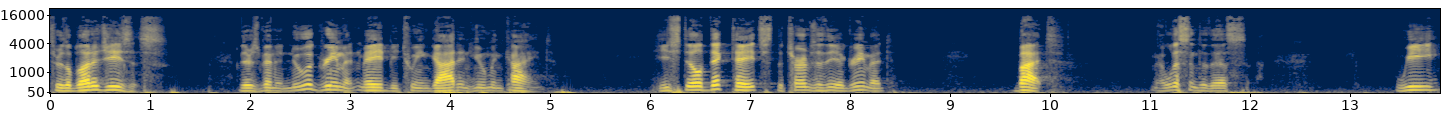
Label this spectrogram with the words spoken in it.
through the blood of Jesus, there's been a new agreement made between God and humankind. He still dictates the terms of the agreement, but, now listen to this, we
